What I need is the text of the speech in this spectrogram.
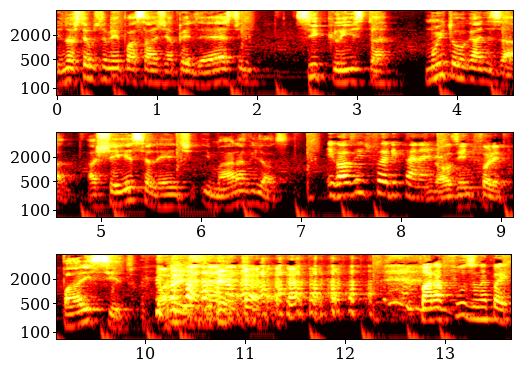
E nós temos também passagem a pedestre ciclista, muito organizado. Achei excelente e maravilhosa. Igualzinho de Floripa, né? Igualzinho de Floripa. Parecido. Parafuso, né, pai?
